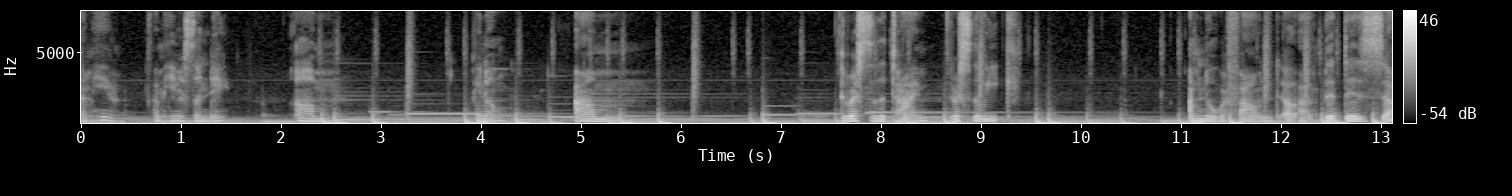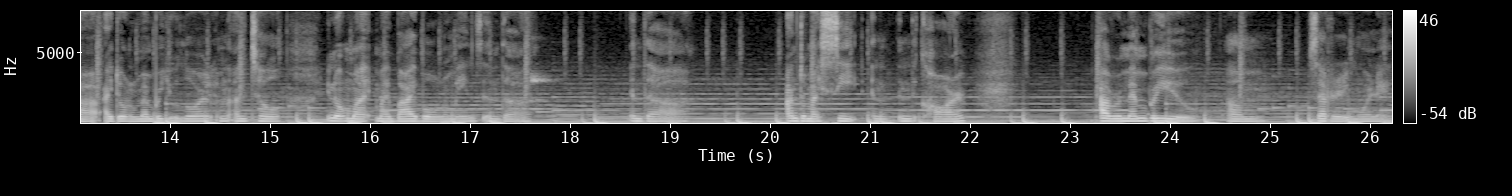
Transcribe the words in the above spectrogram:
I'm here. I'm here Sunday. Um, you know, um, the rest of the time, the rest of the week, I'm nowhere found. Uh, uh there's, uh, I don't remember you, Lord, until, you know, my, my Bible remains in the, in the, under my seat in, in the car. I'll remember you um, Saturday morning.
